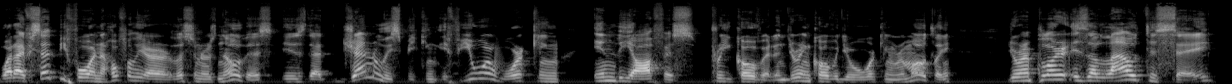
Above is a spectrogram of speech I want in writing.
what I've said before, and hopefully our listeners know this, is that generally speaking, if you were working in the office pre COVID and during COVID you were working remotely, your employer is allowed to say,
